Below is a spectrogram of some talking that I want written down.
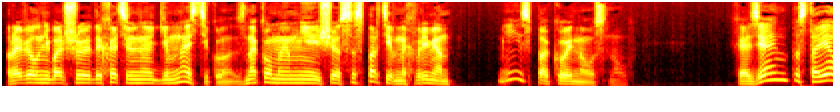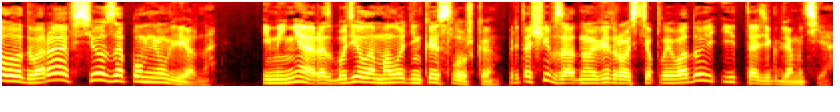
провел небольшую дыхательную гимнастику, знакомую мне еще со спортивных времен, и спокойно уснул. Хозяин постоялого двора все запомнил верно. И меня разбудила молоденькая служка, притащив заодно ведро с теплой водой и тазик для мытья.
